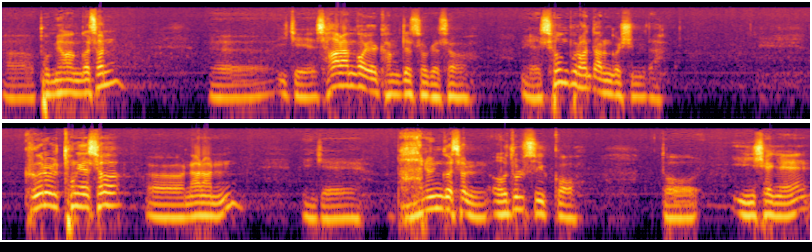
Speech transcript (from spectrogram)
어, 분명한 것은 어, 이제 사람과의 관계 속에서 예, 성불 한다는 것입니다. 그거를 통해서 어, 나는 이제 많은 것을 얻을 수 있고 또 인생에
